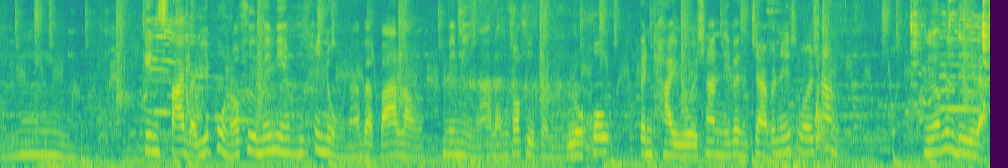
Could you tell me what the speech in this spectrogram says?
อืมกินสไตล์แบบญี่ปุ่นก็คือไม่มีพริกขี้หนูนะ แบบบ้านเราไม่มีนะอันนั้นก็คือเป็นโลโก้เป็นไทยเวอร์ชันนี้เป็น Japanese เวอร์ชันเนื้อมันดีแหละ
